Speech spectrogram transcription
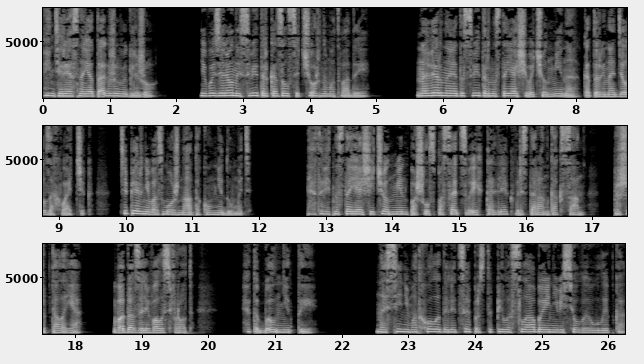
Интересно, я так же выгляжу. Его зеленый свитер казался черным от воды. Наверное, это свитер настоящего Чон Мина, который надел захватчик. Теперь невозможно о таком не думать. «Это ведь настоящий Чон Мин пошел спасать своих коллег в ресторан Гаксан», — прошептала я. Вода заливалась в рот. «Это был не ты». На синем от холода лице проступила слабая и невеселая улыбка.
